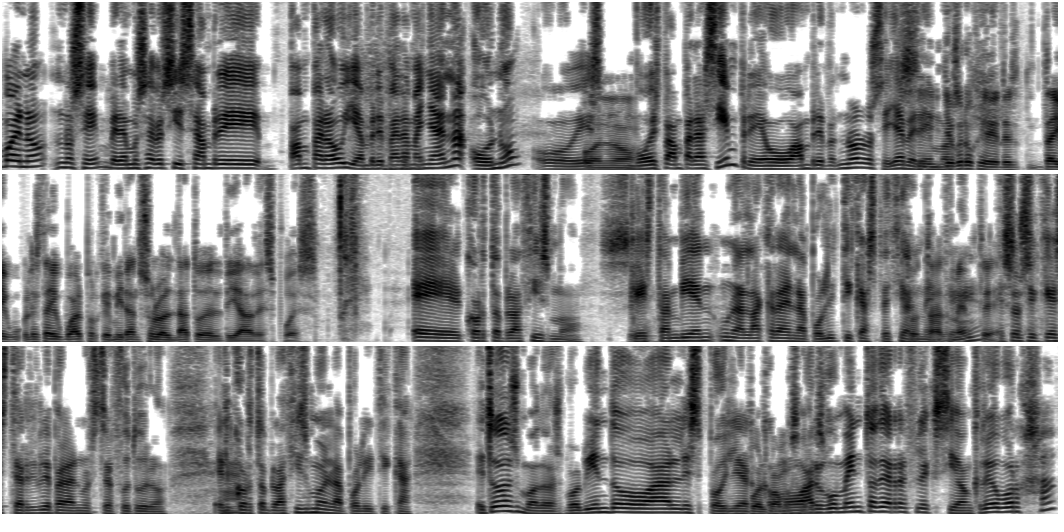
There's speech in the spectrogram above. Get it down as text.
Bueno, no sé, veremos a ver si es hambre pan para hoy, hambre para mañana o no, o es, O no. o es pan para siempre, o hambre, no lo sé, ya Sí, veremos. yo creo que les da, les da igual porque miran solo el dato del día después. El cortoplacismo, Sí. que es también una lacra en la política especialmente. Totalmente. ¿eh? Eso sí que es terrible para nuestro futuro. El Mm. cortoplacismo en la política. De todos modos, volviendo al spoiler, Volvamos como argumento de reflexión, creo, Borja,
